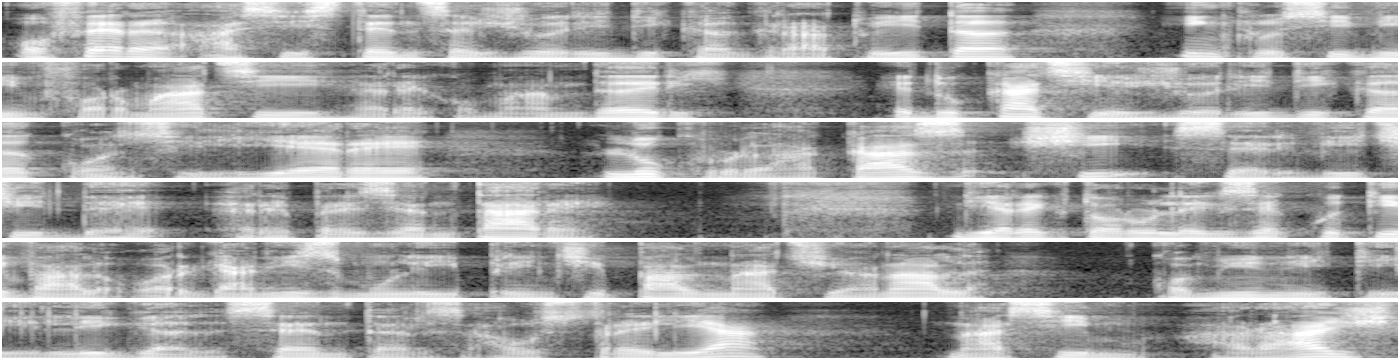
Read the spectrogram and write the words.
oferă asistență juridică gratuită, inclusiv informații, recomandări, educație juridică, consiliere, lucru la caz și servicii de reprezentare. Directorul executiv al organismului principal național Community Legal Centers Australia, Nasim Araj,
